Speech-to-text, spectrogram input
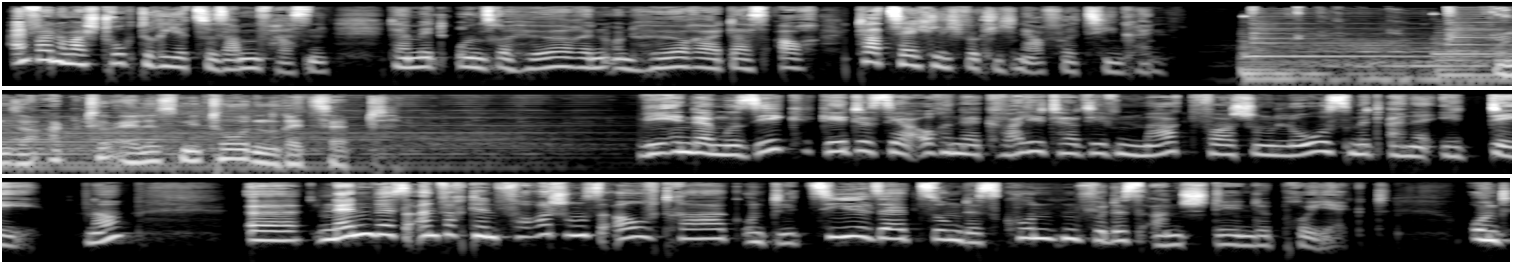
einfach nochmal strukturiert zusammenfassen, damit unsere Hörerinnen und Hörer das auch tatsächlich wirklich nachvollziehen können. Unser aktuelles Methodenrezept. Wie in der Musik geht es ja auch in der qualitativen Marktforschung los mit einer Idee. Ne? Äh, nennen wir es einfach den Forschungsauftrag und die Zielsetzung des Kunden für das anstehende Projekt. Und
